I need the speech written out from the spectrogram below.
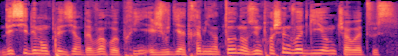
décidément plaisir d'avoir repris et je vous dis à très bientôt dans une prochaine Voix de Guillaume. Ciao à tous.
